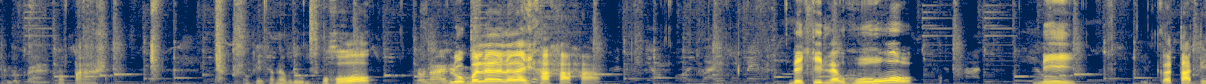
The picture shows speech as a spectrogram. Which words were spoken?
กินกาแฟปลาปลาโอเคครับเรามาดู โอ้โหเจ้านายลูกเบลเลอร์เลยฮ่าฮ่าฮ่าได้กินแล้ว โอ้โห นี่ก็ตัดไอ้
